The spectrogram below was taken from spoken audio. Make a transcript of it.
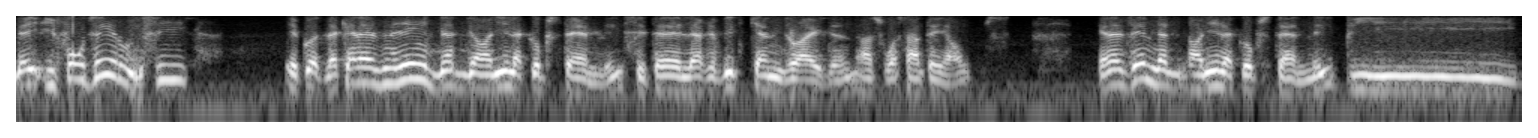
Mais il faut dire aussi, écoute, le Canadien venait de gagner la Coupe Stanley. C'était l'arrivée de Ken Dryden en 71. Le Canadien venait de gagner la Coupe Stanley, puis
